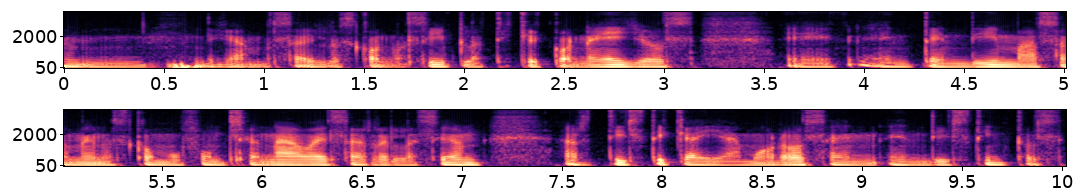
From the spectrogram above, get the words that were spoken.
mm, digamos, ahí los conocí, platiqué con ellos, eh, entendí más o menos cómo funcionaba esa relación artística y amorosa en, en, distintos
